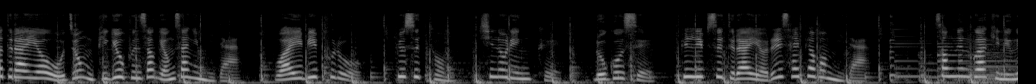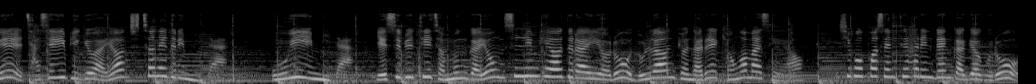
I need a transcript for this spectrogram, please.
헤어드라이어 5종 비교 분석 영상입니다. YB 프로, 휴스톰, 시노링크, 로고스, 필립스 드라이어를 살펴봅니다. 성능과 기능을 자세히 비교하여 추천해드립니다. 5위입니다. 예스뷰티 전문가용 슬림 헤어드라이어로 놀라운 변화를 경험하세요. 15% 할인된 가격으로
